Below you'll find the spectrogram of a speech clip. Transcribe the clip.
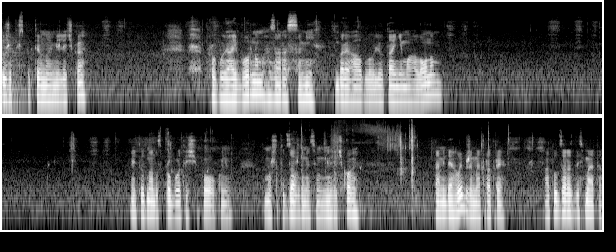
Дуже перспективного мілячка. Пробую айборном. Зараз самі берега обловлю тайні магалоном. І тут треба спробувати ще по окуню. Тому що тут завжди на цьому мілячкові. Там іде глибше метра три, а тут зараз десь метр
